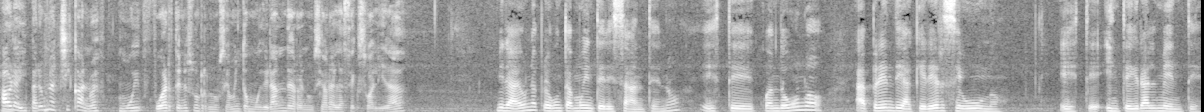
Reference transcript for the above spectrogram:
Ahora, ¿y para una chica no es muy fuerte, no es un renunciamiento muy grande renunciar a la sexualidad? Mira, es una pregunta muy interesante, ¿no? Este, cuando uno aprende a quererse uno, este, integralmente,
